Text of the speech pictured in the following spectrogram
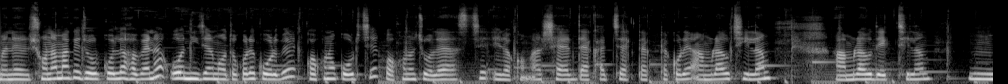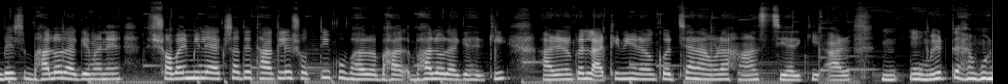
মানে সোনামাকে জোর করলে হবে না। ও নিজের মতো করে করবে, কখনো করছে, কখনো চলে আসছে, এরকম। আর স্যার দেখাচ্ছে একটা একটা করে। আমরাও ছিলাম, আমরাও দেখছিলাম। বেশ ভালো লাগে। মানে সবাই মিলে একসাথে থাকলে সত্যিই খুব ভালো ভালো লাগে আর কি। আর এরকম করে লাঠি নিয়ে এরকম করছে আর আমরা হাসছি আর কি। আর উমের তো এমন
